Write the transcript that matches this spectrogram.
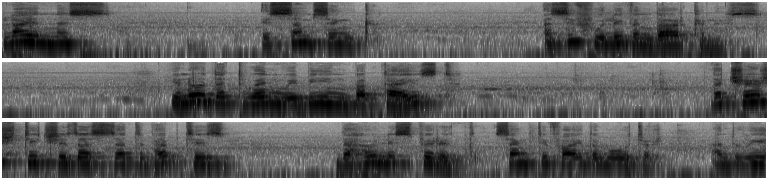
Blindness is something as if we live in darkness. You know that when we being baptized, the church teaches us that baptism, the Holy Spirit sanctify the water, and we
